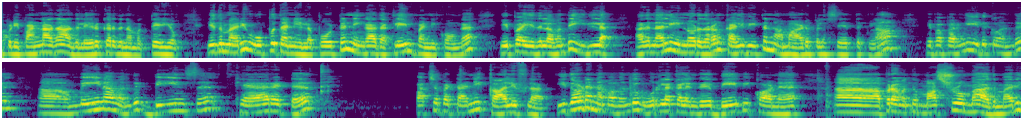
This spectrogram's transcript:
அப்படி பண்ணால் தான் அதில் இருக்கிறது நமக்கு தெரியும். இது மாதிரி உப்பு தண்ணியில் போட்டு நீங்கள் அதை க்ளீன் பண்ணிக்கோங்க. இப்போ இதில் வந்து இல்லை. அதனால இன்னொரு தரம் கழுவிட்டு நம்ம அடுப்பில் சேர்த்துக்கலாம். இப்போ பாருங்கள் இதுக்கு வந்து மெயினாக வந்து பீன்ஸு கேரட்டு பச்சை பட்டாணி காலிஃப்ளவர் இதோட நம்ம வந்து உருளைக்கிழங்கு பேபிகார்னு அப்புறம் வந்து மஷ்ரூமு அது மாதிரி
